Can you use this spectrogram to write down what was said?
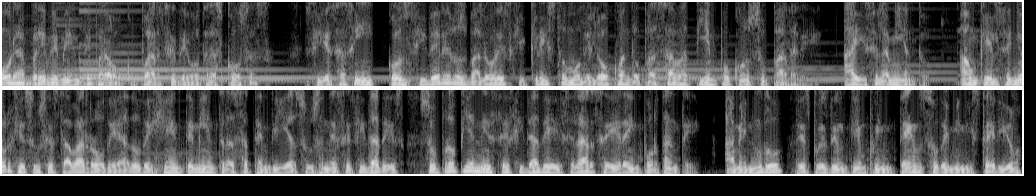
¿Ora brevemente para ocuparse de otras cosas? Si es así, considere los valores que Cristo modeló cuando pasaba tiempo con su Padre. Aislamiento. Aunque el Señor Jesús estaba rodeado de gente mientras atendía sus necesidades, su propia necesidad de aislarse era importante. A menudo, después de un tiempo intenso de ministerio,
